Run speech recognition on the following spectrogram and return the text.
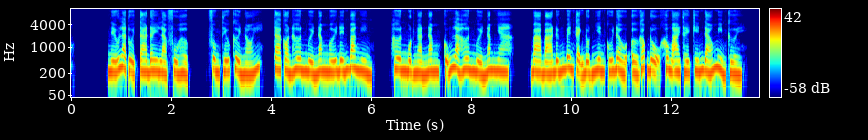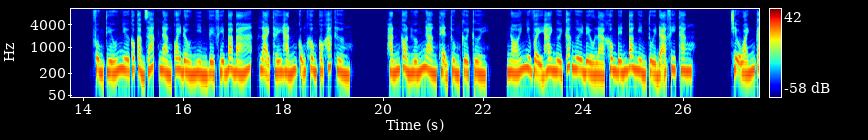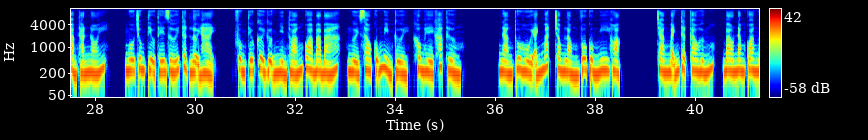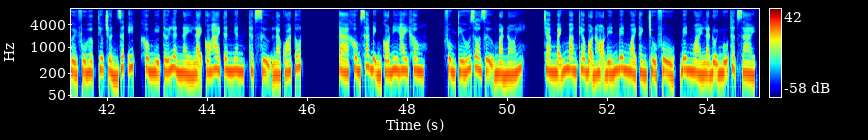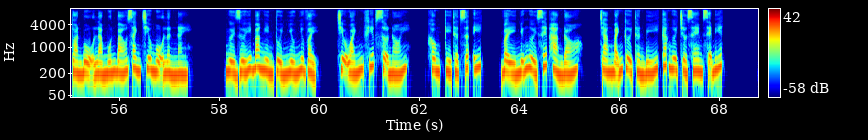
Nếu là tuổi ta đây là phù hợp. Phùng Tiếu cười nói, ta còn hơn 10 năm mới đến 3.000. Hơn 1.000 năm cũng là hơn 10 năm nha. Bà bá đứng bên cạnh đột nhiên cúi đầu ở góc độ không ai thấy kín đáo mỉm cười. Phùng Tiếu như có cảm giác nàng quay đầu nhìn về phía ba bá, lại thấy hắn cũng không có khác thường. Hắn còn hướng nàng thẹn thùng cười cười. Nói như vậy hai người các ngươi đều là không đến 3.000 tuổi đã phi thăng. Triệu oánh cảm thán nói. Ngô trung tiểu thế giới thật lợi hại. Phùng Tiếu cười gượng nhìn thoáng qua ba bá, người sau cũng mỉm cười, không hề khác thường. Nàng thu hồi ánh mắt trong lòng vô cùng nghi hoặc. Trang mãnh thật cao hứng, bao năm qua người phù hợp tiêu chuẩn rất ít, không nghĩ tới lần này lại có hai tân nhân, thật sự là quá tốt. Ta không xác định có đi hay không. Phùng Tiếu do dự mà nói. Trang mãnh mang theo bọn họ đến bên ngoài thành chủ phủ, bên ngoài là đội ngũ thật dài, toàn bộ là muốn báo danh chiêu mộ lần này. Người dưới 3.000 tuổi nhiều như vậy. Triệu oánh khiếp sợ nói. Không, kỳ thật rất ít. Vậy những người xếp hàng đó. Trang mãnh cười thần bí, các ngươi chờ xem sẽ biết.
